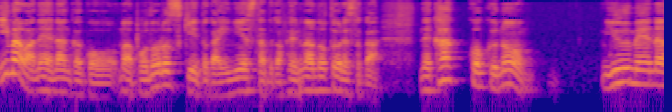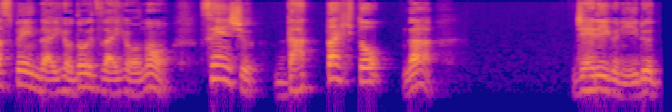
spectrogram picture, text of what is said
今はね、なんかこう、まあ、ポドルスキーとかイニエスタとかフェルナンド・トーレスとか、ね、各国の有名なスペイン代表、ドイツ代表の選手だった人が J リーグにいる。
